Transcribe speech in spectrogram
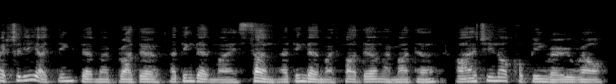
actually, I think that my brother, I think that my son, I think that my father, my mother are actually not coping very well.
